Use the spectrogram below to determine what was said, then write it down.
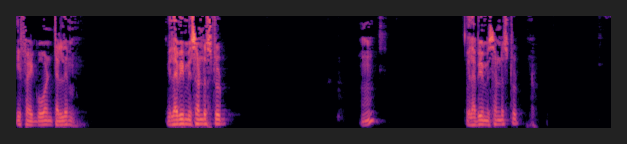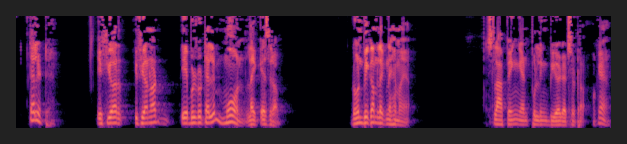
if I go and tell him? Will I be misunderstood? Hmm? Will I be misunderstood? Tell it to him. If you are, if you are not able to tell him, mourn like Ezra. Don't become like Nehemiah. Slapping and pulling beard, etc. Okay?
